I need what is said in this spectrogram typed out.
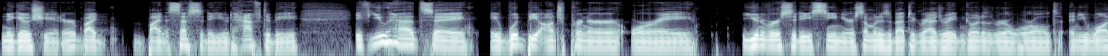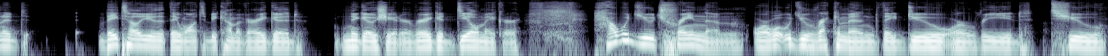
negotiator by by necessity you'd have to be if you had say a would-be entrepreneur or a university senior, someone who's about to graduate and go into the real world, and you wanted, they tell you that they want to become a very good negotiator, a very good deal maker. How would you train them, or what would you recommend they do or read to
